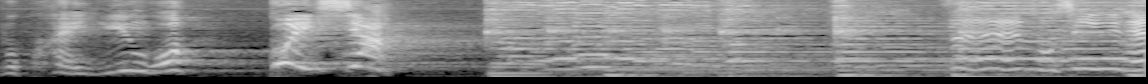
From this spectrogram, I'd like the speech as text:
不快与我跪下！自从新人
